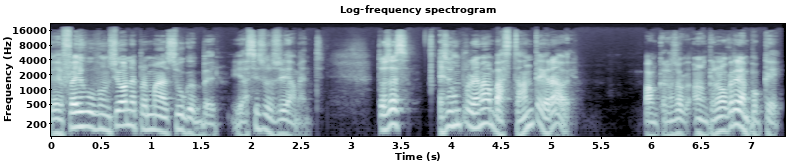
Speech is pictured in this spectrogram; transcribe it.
que Facebook funcione es problema de Zuckerberg y así sucesivamente. Entonces, eso es un problema bastante grave, aunque no, aunque no lo crean, porque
